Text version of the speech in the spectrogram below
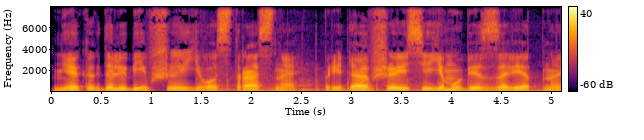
некогда любившая его страстно, предавшаяся ему беззаветно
